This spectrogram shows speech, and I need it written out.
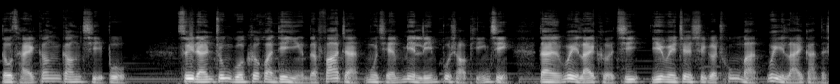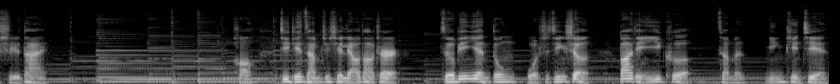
都才刚刚起步。虽然中国科幻电影的发展目前面临不少瓶颈，但未来可期，因为这是个充满未来感的时代。好，今天咱们就先聊到这儿。责编：彦东，我是金盛。八点一刻，咱们明天见。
